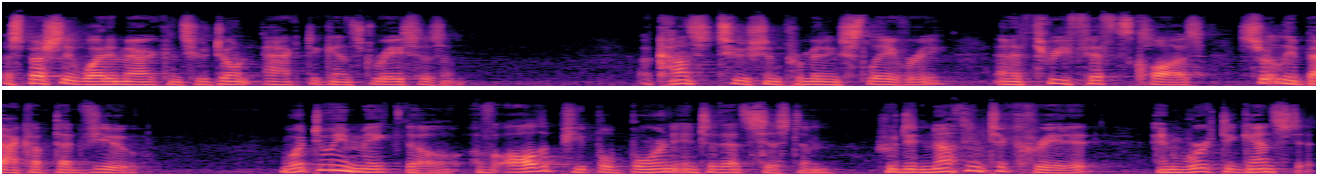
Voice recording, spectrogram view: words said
especially white Americans who don't act against racism. A constitution permitting slavery and a three fifths clause certainly back up that view. What do we make, though, of all the people born into that system who did nothing to create it and worked against it?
